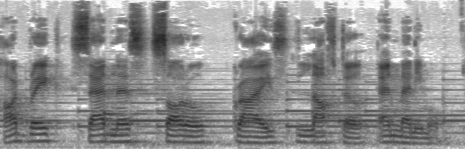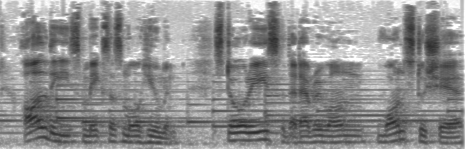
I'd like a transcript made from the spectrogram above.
heartbreak, sadness, sorrow, cries, laughter, and many more. All these makes us more human. Stories that everyone wants to share,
